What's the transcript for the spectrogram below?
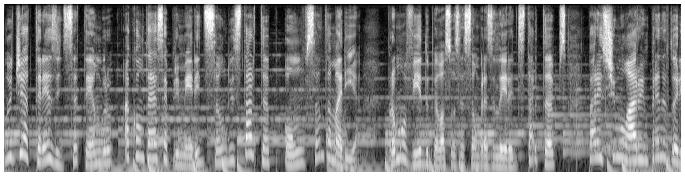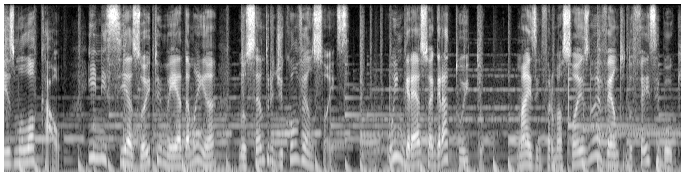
No dia 13 de setembro, acontece a primeira edição do Startup On Santa Maria, promovido pela Associação Brasileira de Startups para estimular o empreendedorismo local. inicia às 8h30 da manhã no Centro de Convenções. O ingresso é gratuito. Mais informações no evento do Facebook.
